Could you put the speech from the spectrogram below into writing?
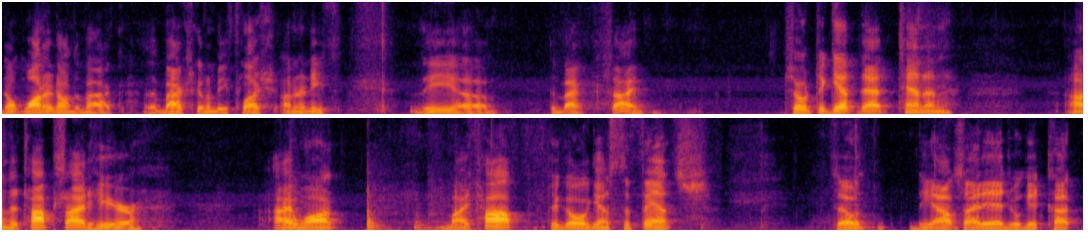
don't want it on the back. The back's going to be flush underneath the, uh, the back side. So to get that tenon on the top side here, I want my top to go against the fence so the outside edge will get cut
